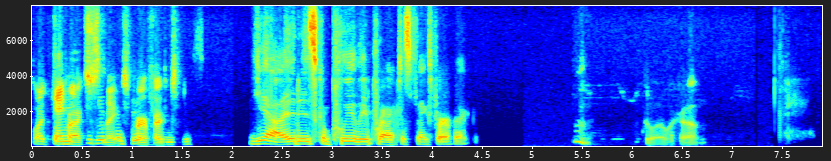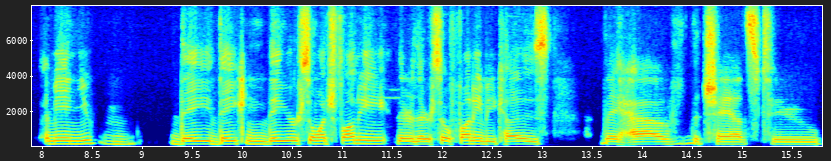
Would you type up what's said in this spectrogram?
Like the And practice makes perfect. Yeah, it is completely practice makes perfect. Hmm. To look. I mean, you they they can they are so much funny. They're they're so funny because they have the chance to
